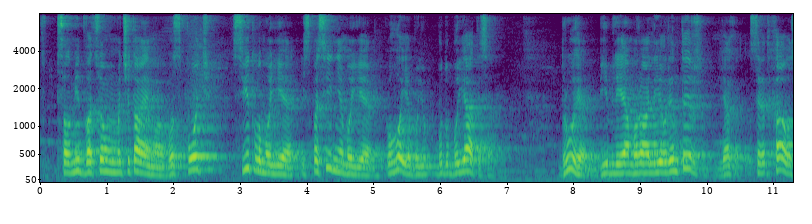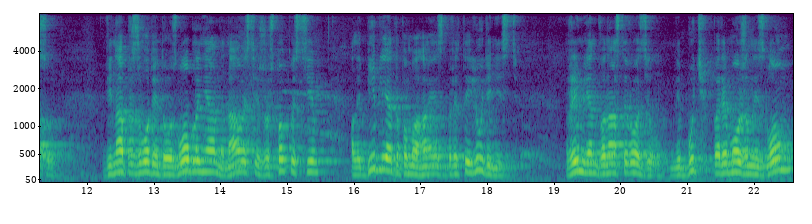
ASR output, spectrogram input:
В Псалмі 27 ми читаємо: Господь, світло моє і спасіння моє, кого я буду боятися. Друге, Біблія моральний орієнтир для серед хаосу. Війна призводить до озлоблення, ненависті, жорстокості, але Біблія допомагає зберегти людяність. Римлян 12 розділ. Не будь переможений злом,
